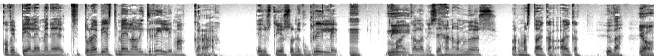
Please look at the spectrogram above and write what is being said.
kovin pieleen mene. Sitten tulee viesti, meillä oli grillimakkaraa. Tietysti jos on niinku grilli mm. Niin. paikalla, niin sehän on myös varmasti aika, aika hyvä. Joo.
